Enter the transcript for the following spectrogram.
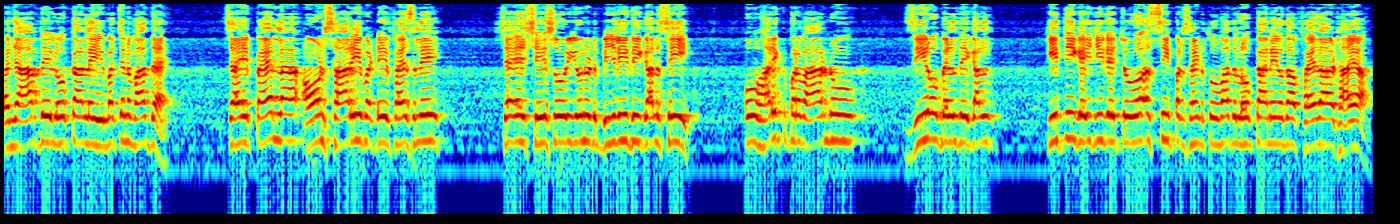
ਪੰਜਾਬ ਦੇ ਲੋਕਾਂ ਲਈ ਵਚਨਬੱਧ ਹੈ। ਚਾਹੇ ਪਹਿਲਾਂ ਆਉਣ ਸਾਰੇ ਵੱਡੇ ਫੈਸਲੇ, ਚਾਹੇ 600 ਯੂਨਿਟ ਬਿਜਲੀ ਦੀ ਗੱਲ ਸੀ, ਉਹ ਹਰ ਇੱਕ ਪਰਿਵਾਰ ਨੂੰ ਜ਼ੀਰੋ ਬਿੱਲ ਦੀ ਗੱਲ ਕੀਤੀ ਗਈ ਜਿਹਦੇ ਚੋਂ 80% ਤੋਂ ਵੱਧ ਲੋਕਾਂ ਨੇ ਉਹਦਾ ਫਾਇਦਾ ਉਠਾਇਆ।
